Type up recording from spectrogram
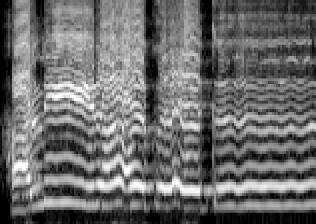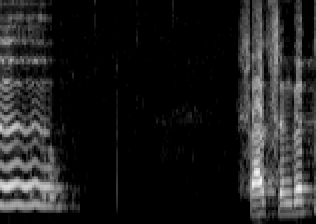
ਹਾਲੀ ਰਾਖ ਸਤ ਸੰਗਤ,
